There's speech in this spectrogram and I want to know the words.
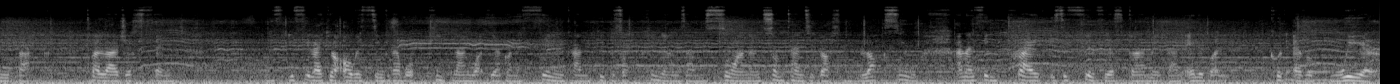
me back to a large extent you feel like you're always thinking about people and what they're going to think and people's opinions and so on and sometimes it just blocks you. And i think pride is the filthiest garment that anybody could ever wear.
